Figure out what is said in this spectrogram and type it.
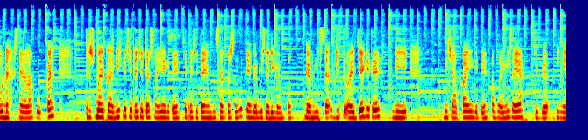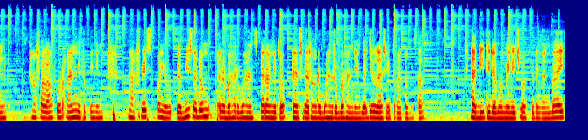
udah saya lakukan. Terus balik lagi ke cita-cita saya gitu ya. Cita-cita yang besar tersebut yang gak bisa digampang gak bisa gitu aja gitu ya di dicapai gitu ya. Apalagi saya juga ingin hafal Al-Quran gitu pengen Hafiz oh ya gak bisa dong rebahan-rebahan sekarang gitu. Eh sekarang rebahan-rebahan yang gak jelas gitu atau misal tadi tidak memanage waktu dengan baik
